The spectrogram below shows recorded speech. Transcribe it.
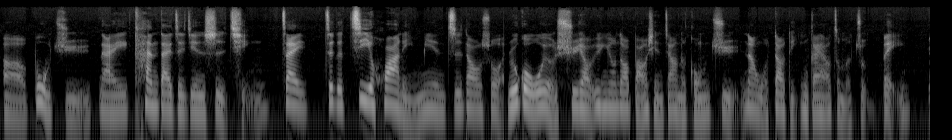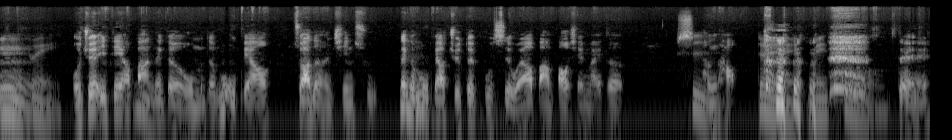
呃布局来看待这件事情，在这个计划里面知道说，如果我有需要运用到保险这样的工具，那我到底应该要怎么准备？嗯，对，我觉得一定要把那个我们的目标。抓得很清楚，那个目标绝对不是我要把保险买的是很好，对，没错，对，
